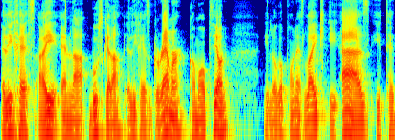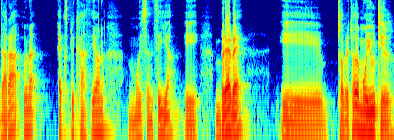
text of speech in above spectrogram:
eliges ahí en la búsqueda, eliges grammar como opción y luego pones like y as y te dará una explicación muy sencilla y breve y sobre todo muy útil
